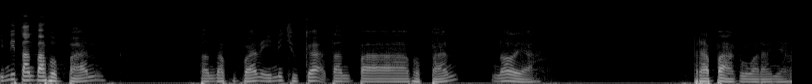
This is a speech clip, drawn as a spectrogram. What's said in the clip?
Ini tanpa beban tanpa beban ini juga tanpa beban nol ya. Berapa keluarannya?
